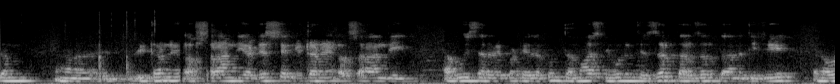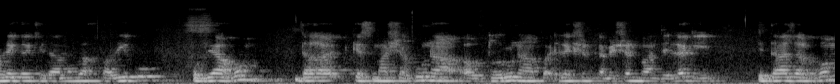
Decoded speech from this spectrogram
کوم ریټرننګ افسران دي یا ډسټرکټ ریټرننګ افسران دي هغوی سره به په ټلیفون تماس نیولو چې زر تر زر دا نتیجې راولېږئ چې دا موږ خپرې کړو خو بیا هم دغه قسمه شکونه او تورونه په الیکشن کمیشن باندې لګي چې دا ځل هم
